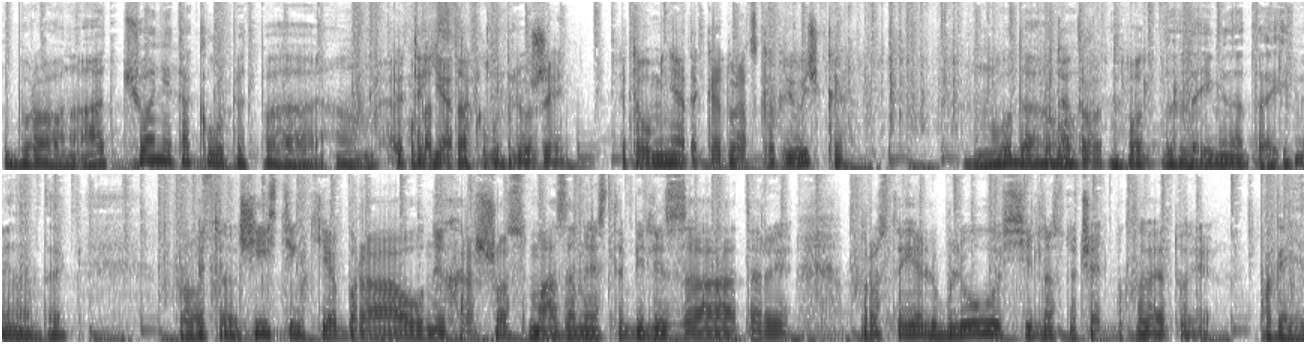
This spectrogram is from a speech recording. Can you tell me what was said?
Браун. А что они так лупят по по Это я так люблю, Жень. Это у меня такая дурацкая привычка. Ну да, Вот вот, это вот. вот, да, именно так, именно так. Просто Это чистенькие брауны, хорошо смазанные стабилизаторы. Просто я люблю сильно стучать по клавиатуре. погоди,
